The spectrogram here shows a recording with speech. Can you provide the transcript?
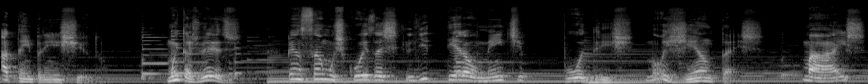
a tem preenchido? Muitas vezes, pensamos coisas literalmente podres, nojentas, mas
